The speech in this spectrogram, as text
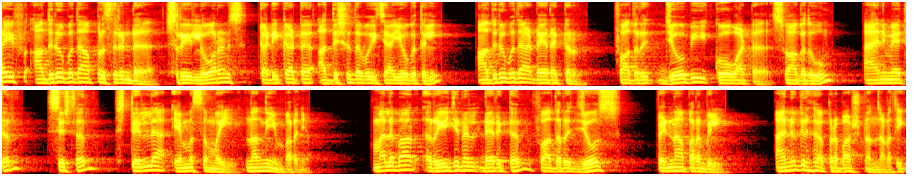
ലൈഫ് അതിരൂപത പ്രസിഡന്റ് ശ്രീ ലോറൻസ് കടിക്കാട്ട് അധ്യക്ഷത വഹിച്ച യോഗത്തിൽ അതിരൂപത ഡയറക്ടർ ഫാദർ ജോബി കോവാട്ട് സ്വാഗതവും. Animator sister Stella M S M I നന്ദിയും പറഞ്ഞു. Malabar regional director father Jose Pennaparambil അനുഗ്രഹ പ്രഭാഷണം നടത്തി.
